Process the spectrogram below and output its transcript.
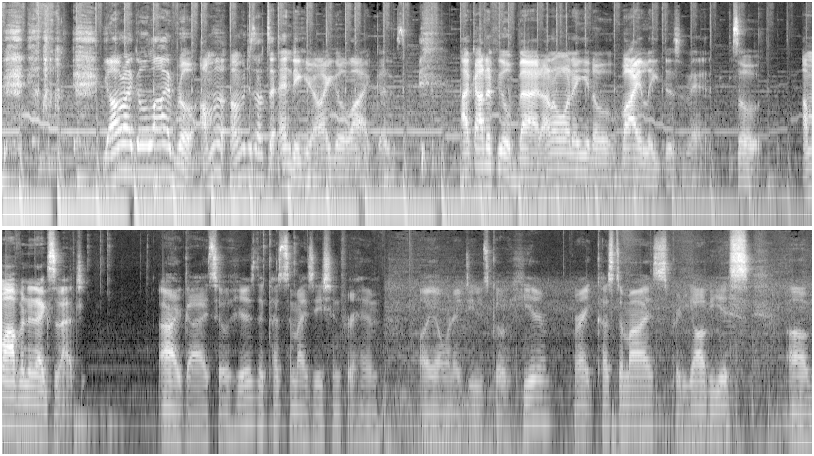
Y'all not gonna lie, bro. I'm gonna, I'm gonna just have to end it here. I ain't gonna lie, cause I gotta feel bad. I don't want to, you know, violate this man. So I'm off in the next match. Alright, guys. So here's the customization for him. All y'all want to do is go here right? Customize, pretty obvious. Um,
